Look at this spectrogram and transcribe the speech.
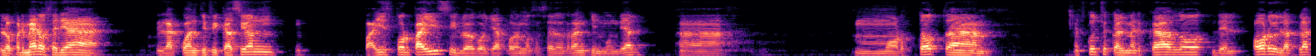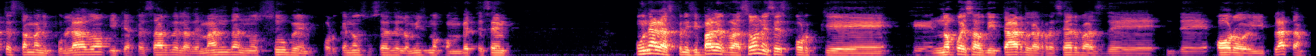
lo primero sería la cuantificación país por país y luego ya podemos hacer el ranking mundial. Ah, Mortota. Escucho que el mercado del oro y la plata está manipulado y que a pesar de la demanda no suben. ¿Por qué no sucede lo mismo con BTC? Una de las principales razones es porque eh, no puedes auditar las reservas de, oro y plata.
